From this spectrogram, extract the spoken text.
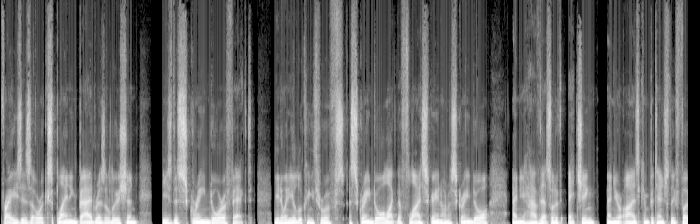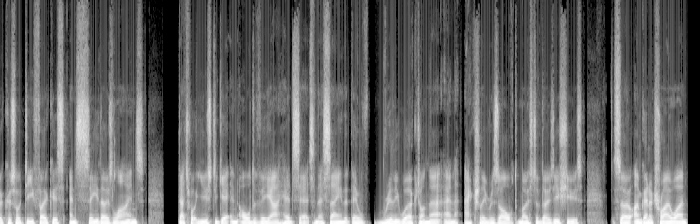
phrases or explaining bad resolution, is the screen door effect. You know, when you're looking through a, a, screen door, like the fly screen on a screen door, and you have that sort of etching, and your eyes can potentially focus or defocus and see those lines. That's what you used to get in older VR headsets. And they're saying that they've really worked on that and actually resolved most of those issues. So I'm going to try one.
